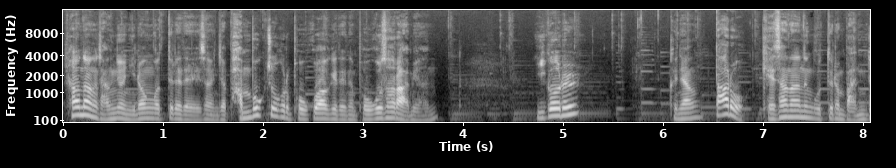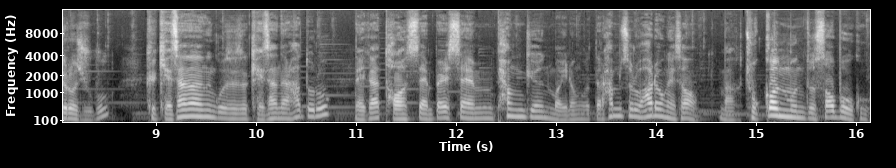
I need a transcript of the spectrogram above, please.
현황, 작년 이런 것들에 대해서 이제 반복적으로 보고하게 되는 보고서라면 이거를 그냥 따로 계산하는 곳들은 만들어주고 그 계산하는 곳에서 계산을 하도록 내가 덧셈, 뺄셈, 평균 뭐 이런 것들 함수를 활용해서 막 조건문도 써보고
